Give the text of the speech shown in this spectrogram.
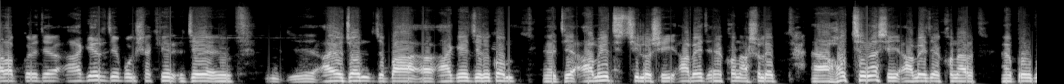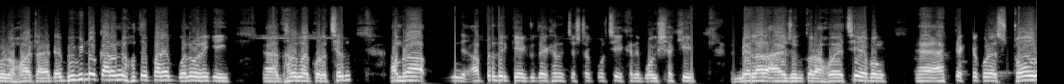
আলাপ করে যে আগের যে বৈশাখের যে আয়োজন বা আগে যেরকম যে আমেজ ছিল, সেই আমেজ এখন আসলে হচ্ছে না। সেই আমেজ এখন আর পরিপূর্ণ হওয়াটা এটা বিভিন্ন কারণে হতে পারে বলে অনেকেই ধারণা করেছেন। আমরা আপনাদেরকে একটু দেখানোর চেষ্টা করছি। এখানে বৈশাখী মেলার আয়োজন করা হয়েছে এবং একটা একটা করে স্টল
